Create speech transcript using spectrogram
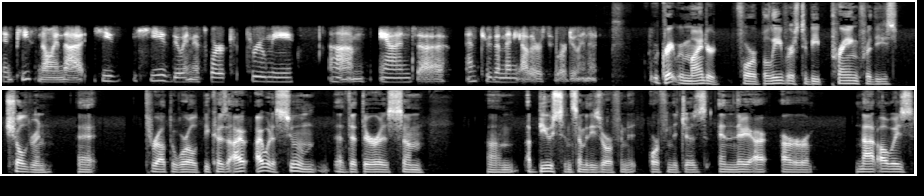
in peace knowing that he's he's doing this work through me um, and uh, and through the many others who are doing it. Great reminder for believers to be praying for these children uh, throughout the world because I, I would assume that there is some um, abuse in some of these orphan, orphanages and they are, are not always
